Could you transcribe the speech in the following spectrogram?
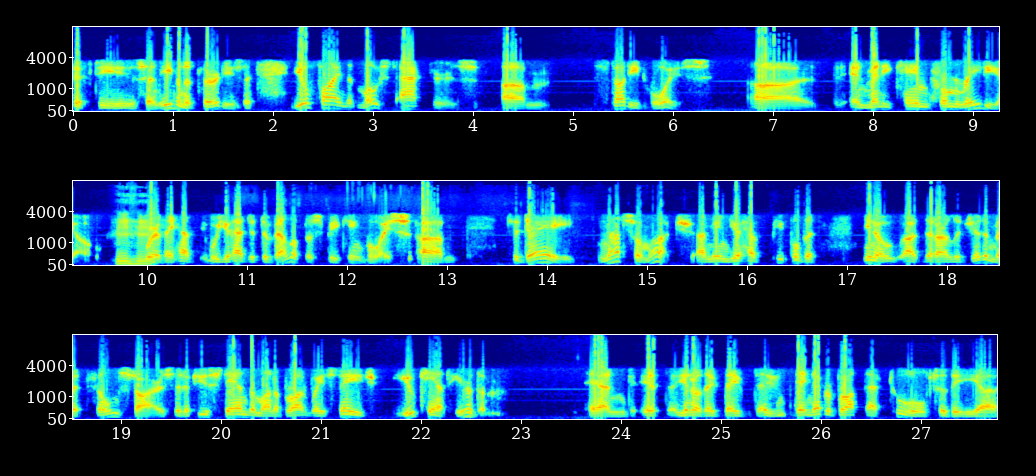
50s and even the 30s, you'll find that most actors um, studied voice uh, and many came from radio, mm-hmm. where they had where you had to develop a speaking voice. Um, today, not so much. I mean, you have people that you know uh, that are legitimate film stars that if you stand them on a Broadway stage, you can't hear them, and it you know they they they, they never brought that tool to the uh,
